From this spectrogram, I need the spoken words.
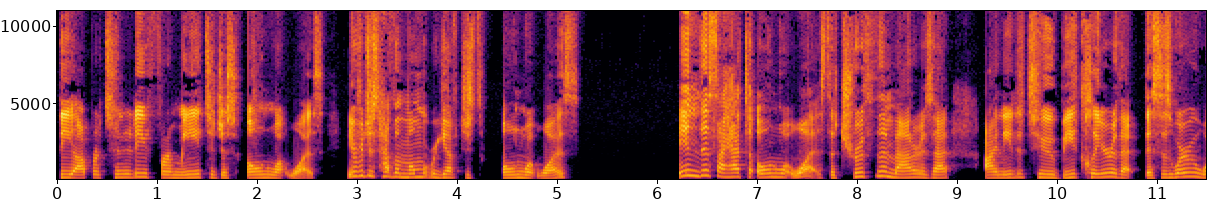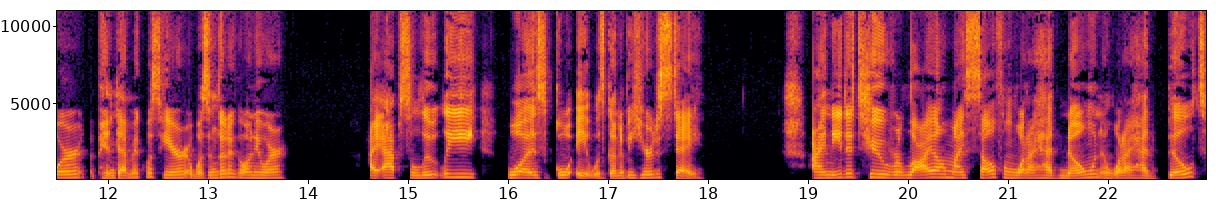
the opportunity for me to just own what was. You ever just have a moment where you have to just own what was? In this, I had to own what was. The truth of the matter is that I needed to be clear that this is where we were. The pandemic was here. It wasn't going to go anywhere. I absolutely was, go- it was going to be here to stay. I needed to rely on myself and what I had known and what I had built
